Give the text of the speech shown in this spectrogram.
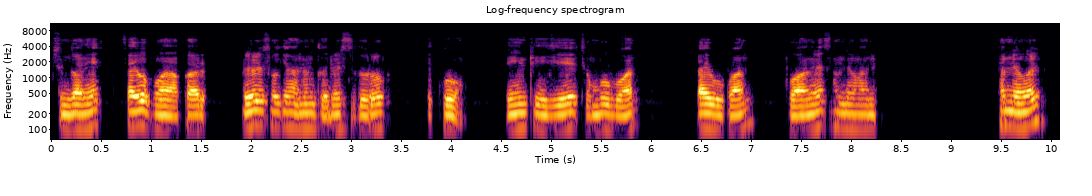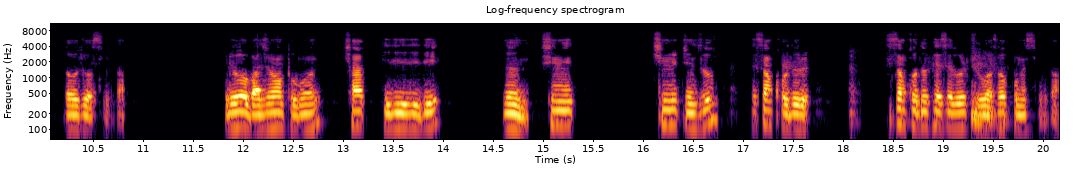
중간에 사이버 보안학과를 소개하는 글을 쓰도록 했고 메인 페이지에 정보 보안, 사이버 보안, 보안을 설명한 설명을 넣어주었습니다. 그리고 마지막 부분 샵 DDDD는 16, 16진수 해상 코드를 해상 코드 회색을 주어서 보냈습니다.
